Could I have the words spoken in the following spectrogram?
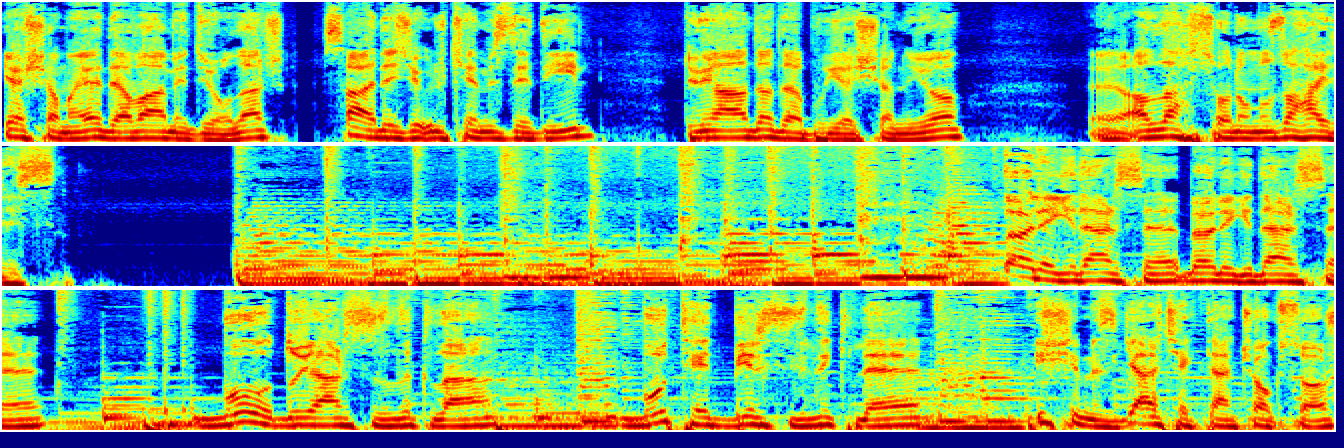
yaşamaya devam ediyorlar. Sadece ülkemizde değil, dünyada da bu yaşanıyor. Ee, Allah sonumuzu hayretsin. Böyle giderse, böyle giderse bu duyarsızlıkla, bu tedbirsizlikle işimiz gerçekten çok zor.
